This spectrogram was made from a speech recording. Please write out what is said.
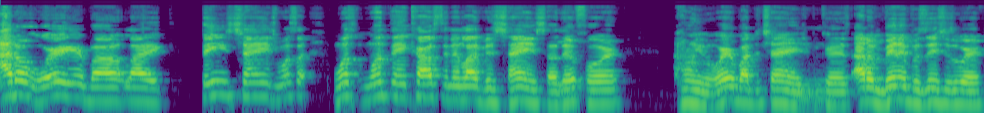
I don't worry about like things change. Once, I, once one thing constant in life is change, so therefore, I don't even worry about the change Mhm. because I done been in positions where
